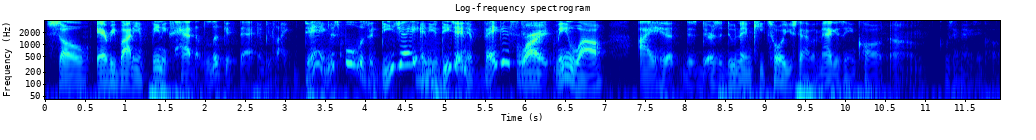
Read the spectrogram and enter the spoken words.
So everybody in Phoenix had to look at that and be like, "Dang, this fool was a DJ and he's DJing in Vegas." Right. Meanwhile, I hit up this. There's a dude named Kito used to have a magazine called um, what's that magazine called?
